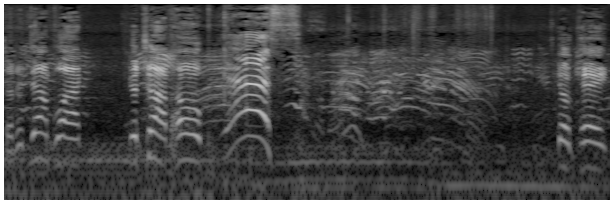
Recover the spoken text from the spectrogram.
Shut it down, Black. Good job, Hope. Yes! Let's go, Kate.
